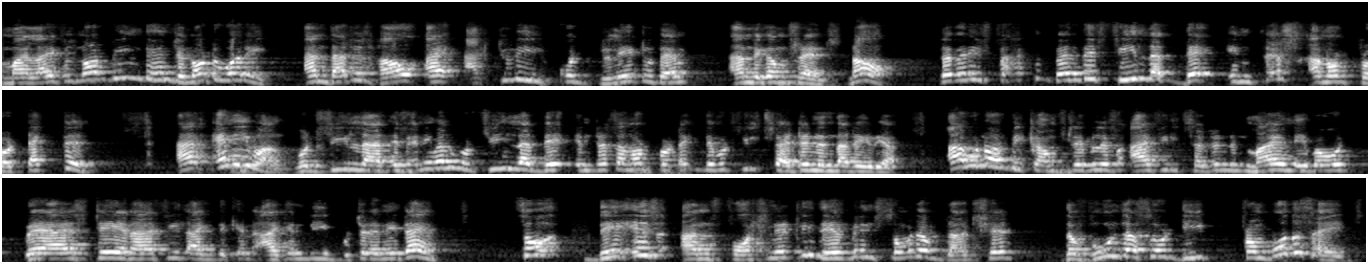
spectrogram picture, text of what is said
My life will not be in danger, not to worry. And that is how I actually could relate to them and become friends. Now, the very fact that when they feel that their interests are not protected, and anyone would feel that, if anyone would feel that their interests are not protected, they would feel threatened in that area. I would not be comfortable if I feel threatened in my neighborhood where I stay and I feel like they can I can be butchered anytime. So there is unfortunately there has been so much of bloodshed. The wounds are so deep from both the sides,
